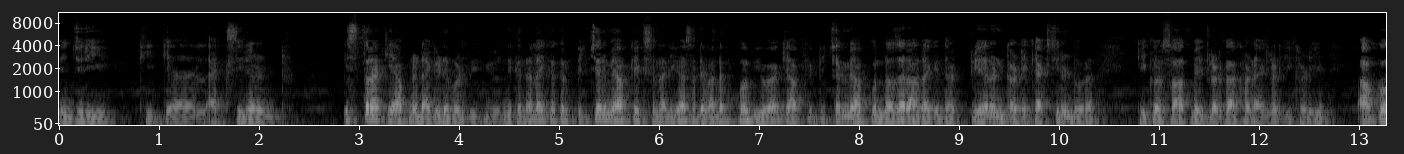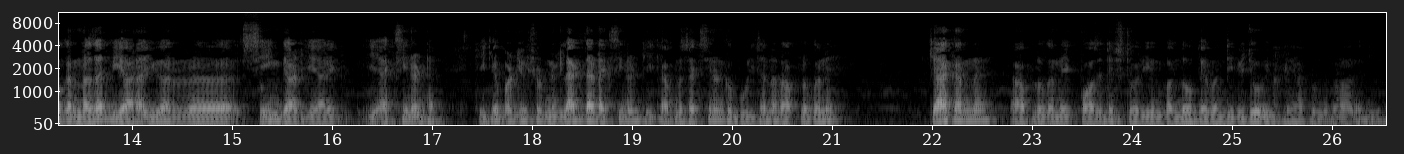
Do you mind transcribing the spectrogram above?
انجری ٹھیک ہے ایکسیڈنٹ اس طرح کے آپ نے نیگیٹو ورڈ یوز نہیں کرنا لائک اگر پکچر میں آپ کے ایک سیناریو ایسا ڈیولپ ہوا بھی ہوا ہے کہ آپ کے پکچر میں آپ کو نظر آ رہا ہے کہ دیٹ کلیئر اینڈ کٹ ایک ایکسیڈنٹ ہو رہا ہے، ٹھیک ہے، اور ساتھ میں ایک لڑکا کھڑا ہے، ایک لڑکی کھڑی ہے، آپ کو اگر نظر بھی آ رہا ہے یو آر سینگ دیٹ کہ یار یہ ایکسیڈنٹ ہے ٹھیک ہے but you should neglect that accident ٹھیک ہے؟ آپ نے اس ایکسیڈنٹ کو بھول جانا اور آپ لوگوں نے کیا کرنا ہے؟ آپ لوگوں نے ایک پازیٹیو اسٹوری ان بندوں پہ، بندی پہ جو بھی کھڑے آپ لوگوں نے بنا دینی ہے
